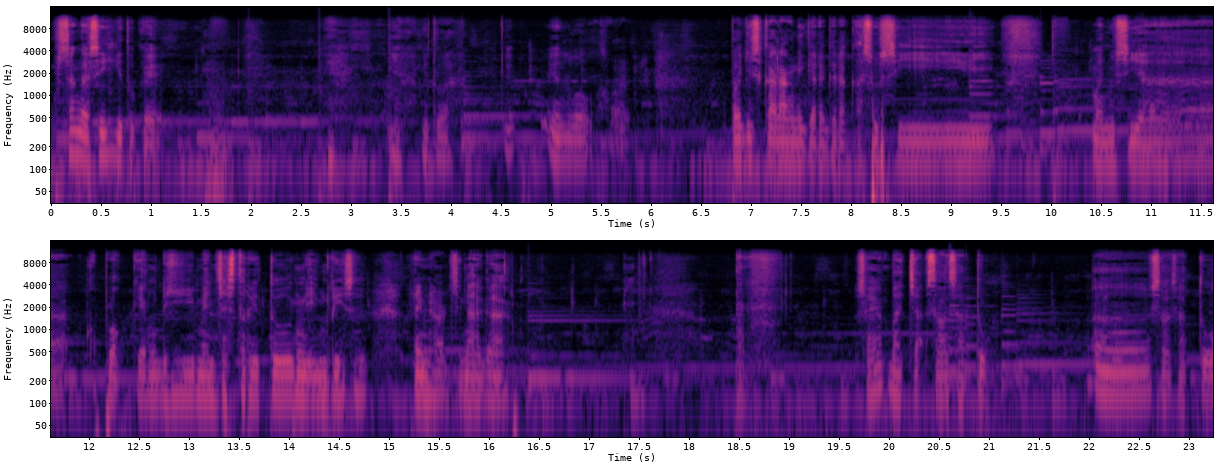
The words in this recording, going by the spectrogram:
bisa nggak sih gitu kayak ya gitulah. It, it will hard apalagi sekarang nih gara-gara kasus si manusia koplok yang di Manchester itu yang di Inggris Reinhard Sinaga saya baca salah satu uh, salah satu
